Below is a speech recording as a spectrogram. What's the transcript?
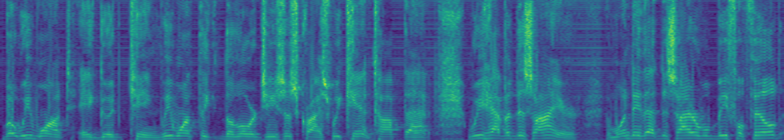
but we want a good King. We want the, the Lord Jesus Christ. We can't top that. We have a desire, and one day that desire will be fulfilled,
